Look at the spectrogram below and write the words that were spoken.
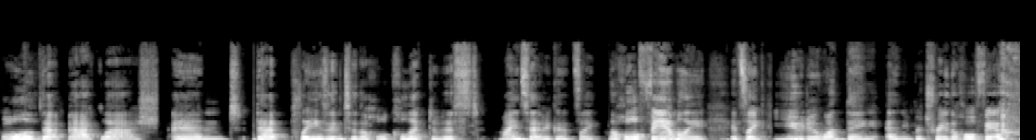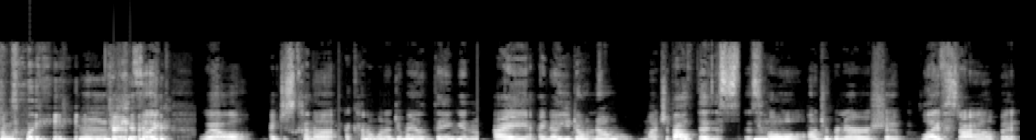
all of that backlash. And that plays into the whole collectivist mindset because it's like the whole family. It's like you do one thing and you betray the whole family. Mm. it's like, well, I just kind of, I kind of want to do my own thing. And I, I know you don't know much about this, this mm whole entrepreneurship lifestyle, but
